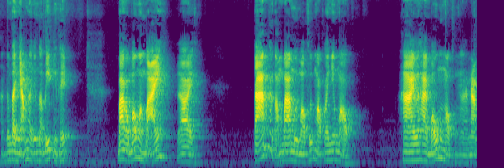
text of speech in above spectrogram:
À, chúng ta nhẩm là chúng ta biết như thế. 3 cộng 4 bằng 7 rồi. 8 ta cộng 3 11 với 1 coi như 1 2 với 2 4 1 5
